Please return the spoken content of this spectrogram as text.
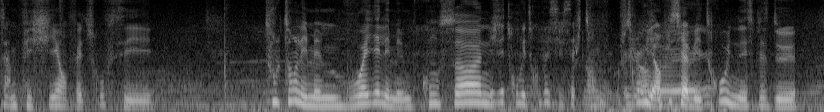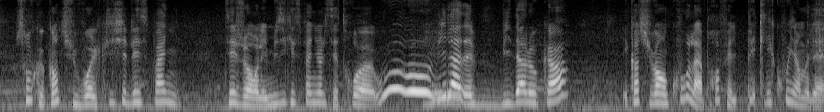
ça me fait chier en fait. Je trouve que c'est tout le temps les mêmes voyelles, les mêmes consonnes. Je l'ai trouvé trop facile cette Je trouve, langue. je trouve, et en plus, il y avait trop une espèce de. Je trouve que quand tu vois le cliché de l'Espagne, tu sais, genre les musiques espagnoles, c'est trop. euh, Wouhou, Villa, Vida Loca. Et quand tu vas en cours, la prof, elle pète les couilles en mode. euh,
